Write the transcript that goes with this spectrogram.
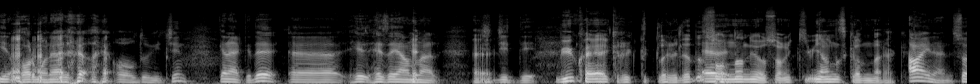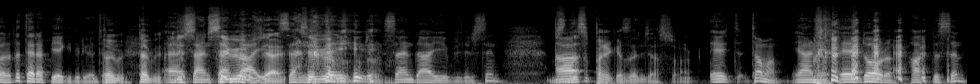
Yine hormonal olduğu için genellikle de e, he- hezeyanlar ciddi. Büyük hayal kırıklıklarıyla da Evet. sonlanıyor sonra kim yalnız kalınarak. Aynen sonra da terapiye gidiliyor tabii. Tabii tabii. Ee, Biz sen, sen seviyoruz daha iyi, yani. Sen, seviyoruz daha iyi, sen daha iyi bilirsin. Biz Aa, nasıl para kazanacağız sonra? E, t- tamam yani e, doğru haklısın.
